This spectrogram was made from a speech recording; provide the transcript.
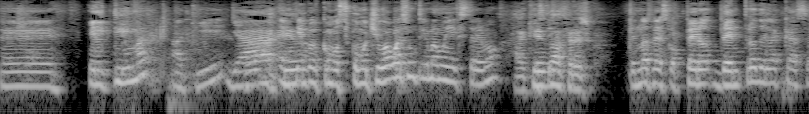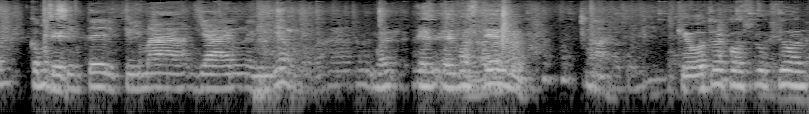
Eh, el clima aquí ya aquí en tiempos como, como Chihuahua es un clima muy extremo, Aquí es más fresco. es más fresco, pero dentro de la casa, ¿cómo se siente el clima ya en el invierno? Bueno, es, es más térmico que otra construcción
